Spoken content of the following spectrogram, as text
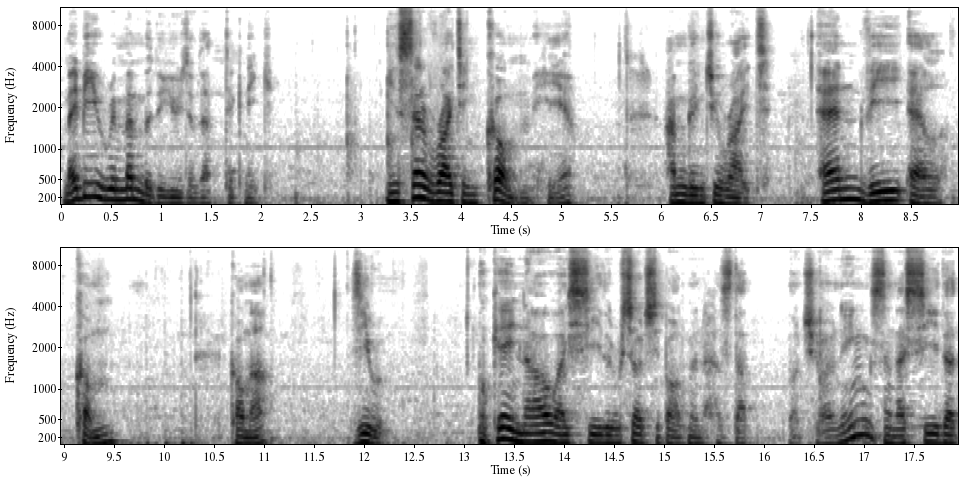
Maybe you remember the use of that technique. Instead of writing com here, I'm going to write nvl com comma 0 okay now I see the research department has that much earnings and I see that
